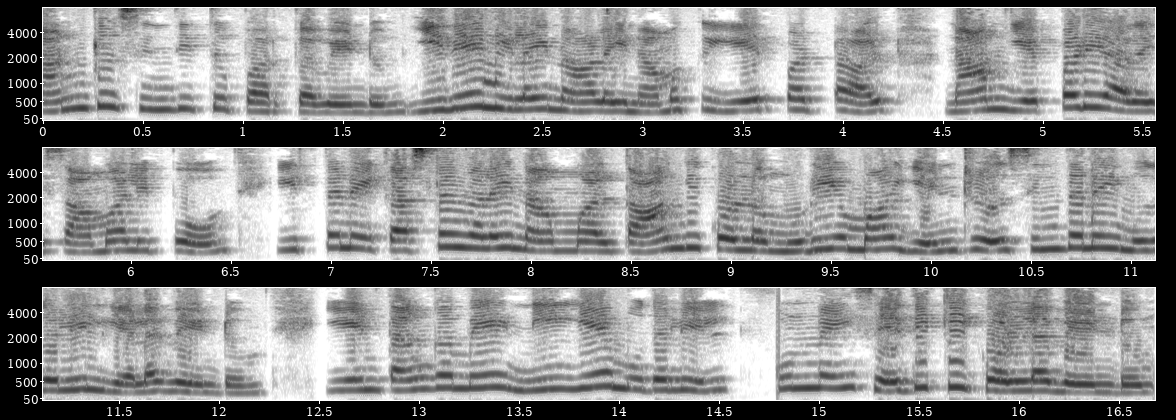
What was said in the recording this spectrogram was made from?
நன்கு சிந்தித்து பார்க்க வேண்டும். இதே நிலை நாளை நமக்கு ஏற்பட்டால் நாம் எப்படி அதை சமாளிப்போம்? இத்தனை கஷ்டங்களை நம்மால் தாங்கிக் கொள்ள முடியுமா என்று சிந்தனை முதலில் எழ வேண்டும். என் தங்கமே நீயே முதலில் உன்னை செதுக்கிக் கொள்ள வேண்டும்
